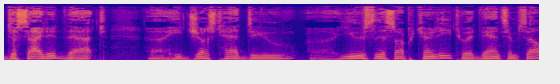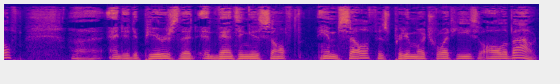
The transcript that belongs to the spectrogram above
decided that uh, he just had to uh, use this opportunity to advance himself. Uh, and it appears that advancing himself himself is pretty much what he's all about.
